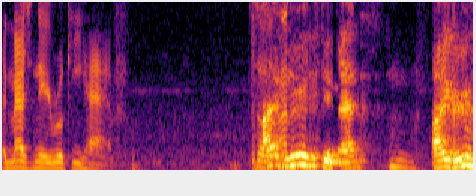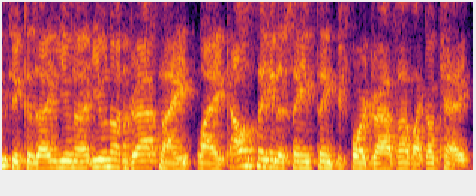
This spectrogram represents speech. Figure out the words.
imaginary rookie, have? So I I'm- agree with you, man. I agree with you because I, you know, even on draft night, like I was thinking the same thing before draft. I was like, okay,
